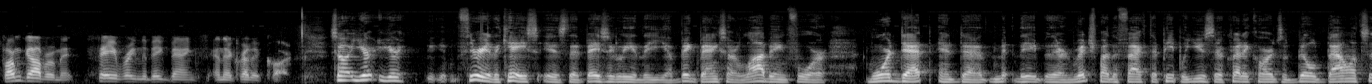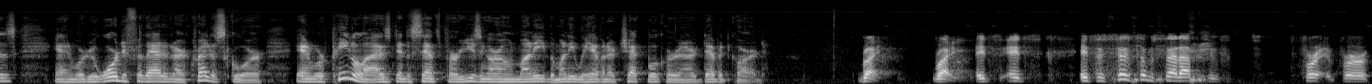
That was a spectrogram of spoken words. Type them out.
from government favoring the big banks and their credit cards. So your your theory of the case is that basically the uh, big banks are lobbying for more debt, and uh, they, they're enriched by the fact that people use their credit cards and build balances, and we're rewarded for that in our credit score, and we're penalized in a sense for using our own money, the money we have in our checkbook or in our debit card. Right, right. It's it's it's a system set up to for for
